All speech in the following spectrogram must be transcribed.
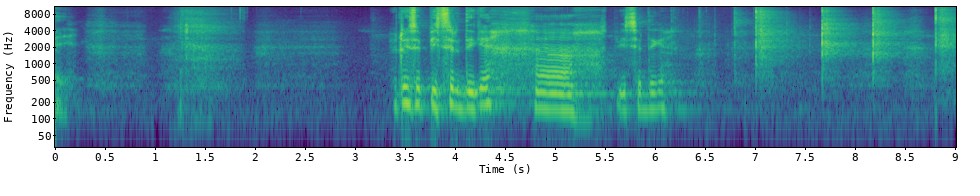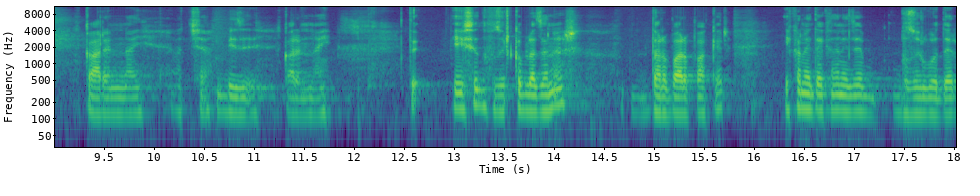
এই এটা হচ্ছে পিছের দিকে পিছের দিকে। কারেন্ট নাই আচ্ছা বিজে কারেন্ট নাই। তো এই সে হুজুর কাবলা জানের দরবার পাকের। এখানে দেখেন এই যে বুজুর্গদের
